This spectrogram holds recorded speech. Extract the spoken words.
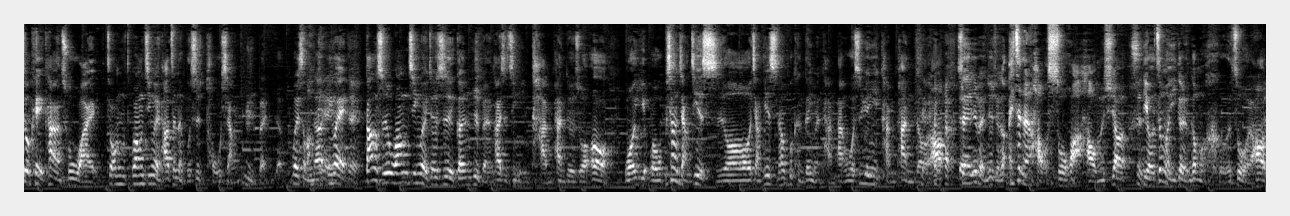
就可以看得出来，汪汪精卫他真的不是投降日本的，为什么呢？Okay, 因为当时汪精卫就是跟日本人开始进行谈判，就是说，哦，我有我不像蒋介石哦，蒋介石他不肯跟你们谈判，我是愿意谈判的。然后，所以日本人就觉得，哎，这个人好说话，好，我们需要有这么一个人跟我们合作，然后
